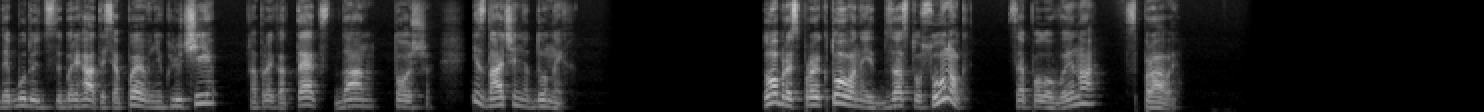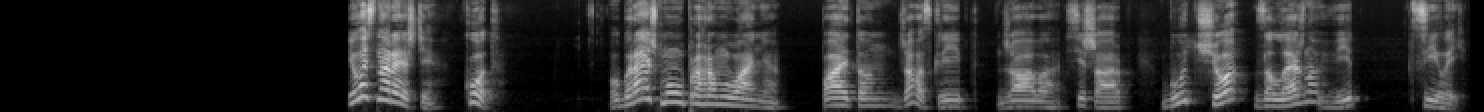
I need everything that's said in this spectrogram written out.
де будуть зберігатися певні ключі, наприклад, текст, дан тощо, і значення до них. Добре спроєктований застосунок це половина справи. І ось нарешті код. Обираєш мову програмування Python, JavaScript, Java, C-Sharp, будь-що залежно від цілей.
